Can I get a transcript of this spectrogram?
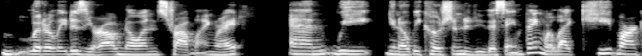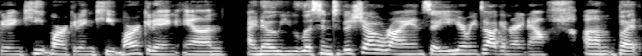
literally to zero. No one's traveling, right? And we, you know, we coached him to do the same thing. We're like, keep marketing, keep marketing, keep marketing. And I know you listen to the show, Ryan, so you hear me talking right now. Um, but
